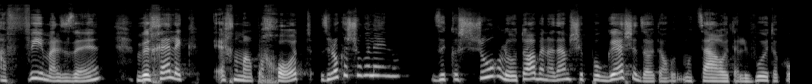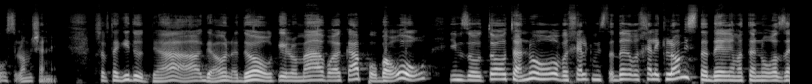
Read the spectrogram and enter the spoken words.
עפים על זה, וחלק, איך נאמר, פחות, זה לא קשור אלינו. זה קשור לאותו הבן אדם שפוגש את זה, או את המוצר, או את הליווי, את הקורס, לא משנה. עכשיו תגידו, דה, גאון הדור, כאילו, מה ההברקה פה? ברור, אם זה אותו תנור, וחלק מסתדר וחלק לא מסתדר עם התנור הזה,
